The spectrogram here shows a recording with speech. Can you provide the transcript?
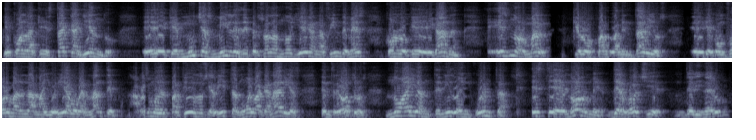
que con la que está cayendo eh, que muchas miles de personas no llegan a fin de mes con lo que ganan. Es normal que los parlamentarios eh, que conforman la mayoría gobernante, hablamos del Partido Socialista, Nueva Canarias, entre otros, no hayan tenido en cuenta este enorme derroche de dinero?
